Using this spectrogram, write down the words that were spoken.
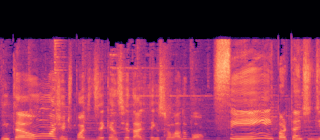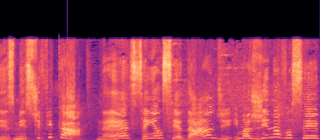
então a gente pode dizer que a ansiedade tem o seu lado bom. Sim, é importante desmistificar, né? Sem ansiedade, imagina você.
